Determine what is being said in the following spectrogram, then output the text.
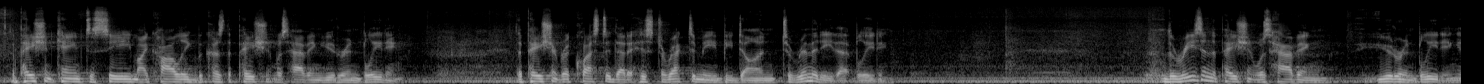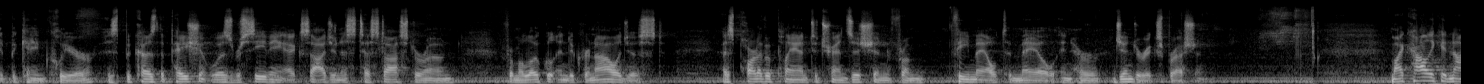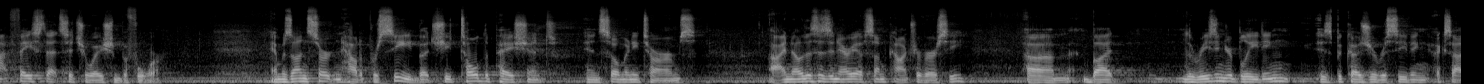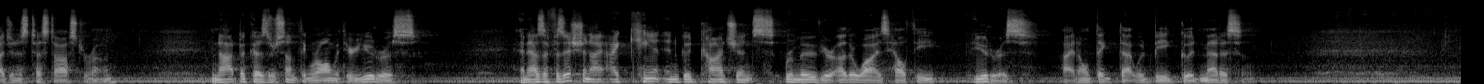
The patient came to see my colleague because the patient was having uterine bleeding. The patient requested that a hysterectomy be done to remedy that bleeding. The reason the patient was having uterine bleeding, it became clear, is because the patient was receiving exogenous testosterone from a local endocrinologist as part of a plan to transition from female to male in her gender expression. My colleague had not faced that situation before and was uncertain how to proceed, but she told the patient in so many terms. I know this is an area of some controversy, um, but the reason you're bleeding is because you're receiving exogenous testosterone, not because there's something wrong with your uterus. And as a physician, I, I can't in good conscience remove your otherwise healthy uterus. I don't think that would be good medicine.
